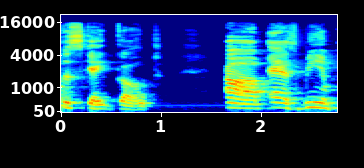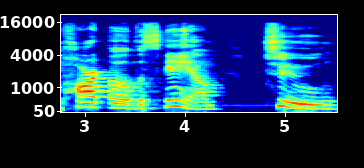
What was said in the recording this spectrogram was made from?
the scapegoat um, as being part of the scam to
